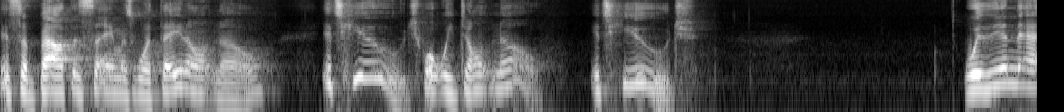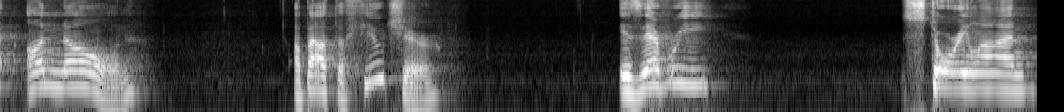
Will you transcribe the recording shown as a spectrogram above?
it's about the same as what they don't know. It's huge what we don't know. It's huge. Within that unknown about the future is every storyline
